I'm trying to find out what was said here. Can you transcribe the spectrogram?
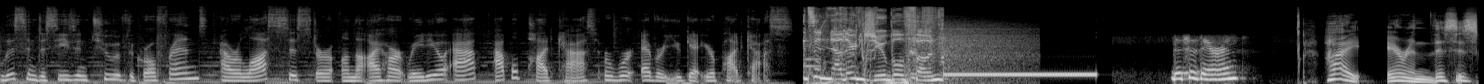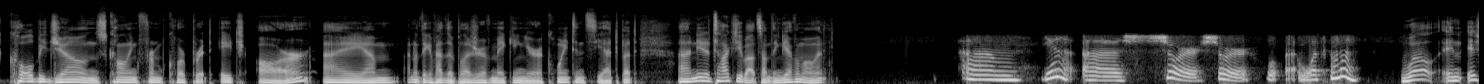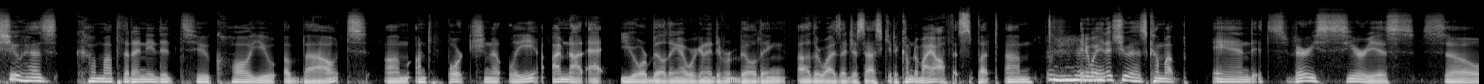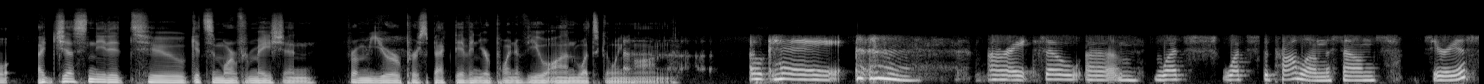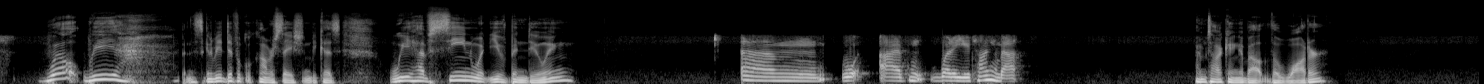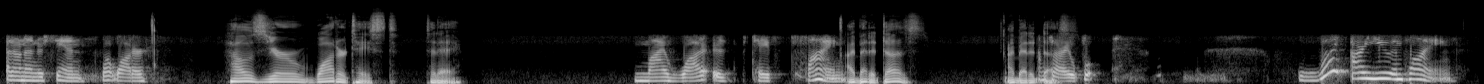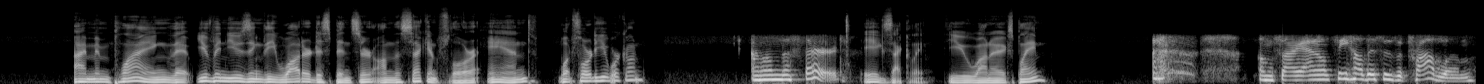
Listen to season two of The Girlfriends, Our Lost Sister on the iHeartRadio app, Apple Podcasts, or wherever you get your podcasts. It's another Jubal phone. This is Erin. Hi, Aaron. This is Colby Jones calling from corporate HR. I um I don't think I've had the pleasure of making your acquaintance yet, but I need to talk to you about something. Do you have a moment? Um, yeah, uh, sure, sure. Wh- What's going on? Well, an issue has come up that I needed to call you about. Um, unfortunately, I'm not at your building. I work in a different building. Otherwise, I just ask you to come to my office. But um, anyway, an issue has come up and it's very serious. So I just needed to get some more information from your perspective and your point of view on what's going on. Okay. All right. So, um, what's what's the problem? This sounds serious. Well, we, it's going to be a difficult conversation because we have seen what you've been doing. Um, what I've what are you talking about? I'm talking about the water. I don't understand. What water? How's your water taste today? My water it tastes fine. I bet it does. I bet it I'm does. sorry. Wh- What are you implying? I'm implying that you've been using the water dispenser on the second floor. And what floor do you work on? I'm on the third. Exactly. Do you want to explain? I'm sorry. I don't see how this is a problem.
